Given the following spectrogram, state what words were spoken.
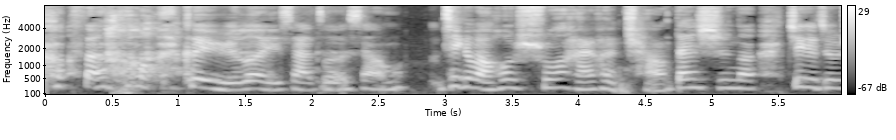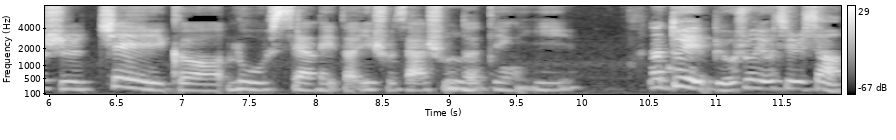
饭后 可以娱乐一下做的项目。这个往后说还很长，但是呢，这个就是这个路线里的艺术家书的定义。那对，比如说，尤其是像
